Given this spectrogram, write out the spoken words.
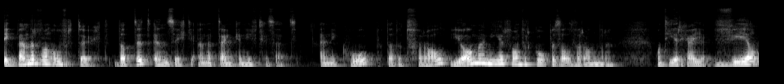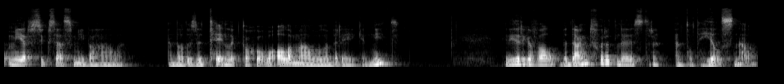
ik ben ervan overtuigd dat dit inzicht je aan het denken heeft gezet. En ik hoop dat het vooral jouw manier van verkopen zal veranderen. Want hier ga je veel meer succes mee behalen. En dat is uiteindelijk toch wat we allemaal willen bereiken, niet? In ieder geval bedankt voor het luisteren en tot heel snel.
